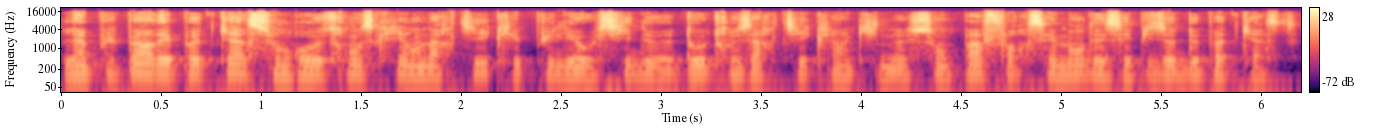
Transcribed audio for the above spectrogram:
La plupart des podcasts sont retranscrits en articles et puis il y a aussi d'autres articles hein, qui ne sont pas forcément des épisodes de podcast.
